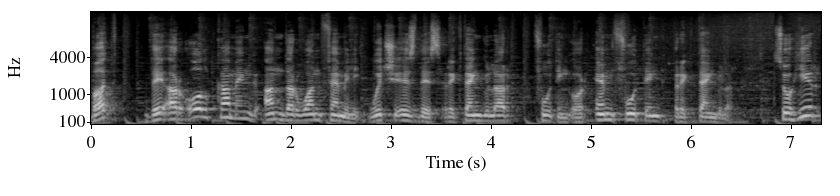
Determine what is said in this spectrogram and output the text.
But they are all coming under one family, which is this rectangular footing or M footing rectangular. So here,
